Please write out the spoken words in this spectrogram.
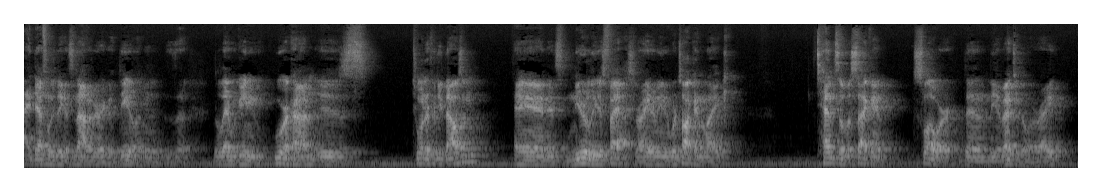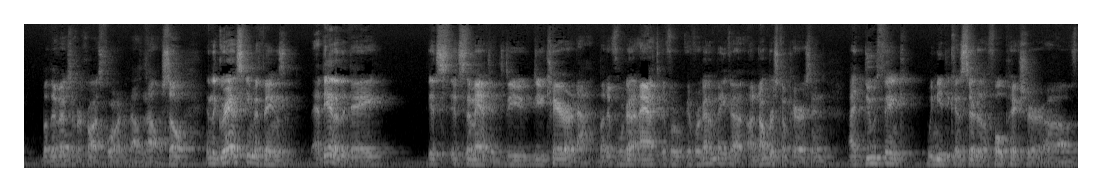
I definitely think it's not a very good deal. I mean, the, the Lamborghini Huracan is two hundred fifty thousand, and it's nearly as fast, right? I mean, we're talking like tenths of a second slower than the Aventador, right? But the Aventador costs four hundred thousand dollars. So in the grand scheme of things, at the end of the day, it's it's semantics. Do you do you care or not? But if we're gonna ask, if we're if we're gonna make a, a numbers comparison, I do think we need to consider the full picture of,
